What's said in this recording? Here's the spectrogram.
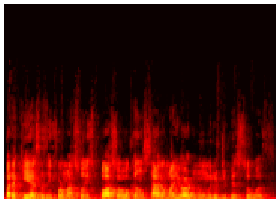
para que essas informações possam alcançar o maior número de pessoas.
